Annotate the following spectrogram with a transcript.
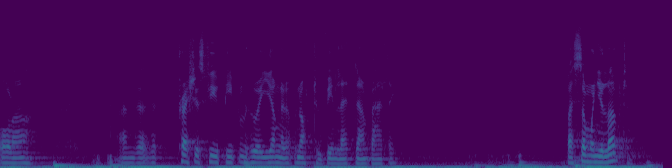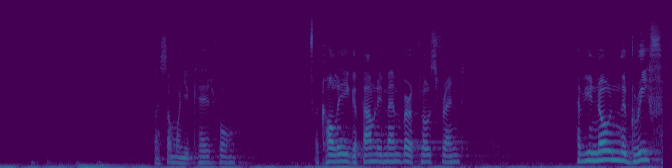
all are, and uh, the precious few people who are young enough not to have been let down badly. By someone you loved, by someone you cared for, a colleague, a family member, a close friend. Have you known the grief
